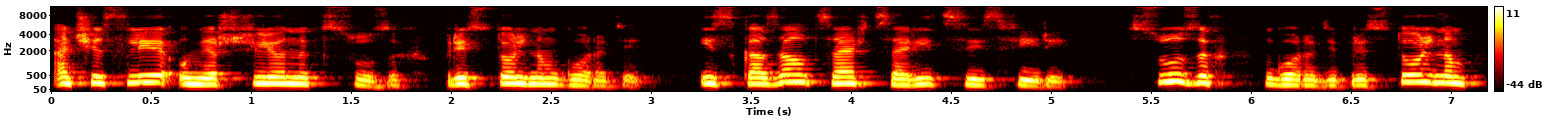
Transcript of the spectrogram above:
о числе умерщвленных в Сузах, престольном городе. И сказал царь царице Исфири: в Сузах, городе престольном,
